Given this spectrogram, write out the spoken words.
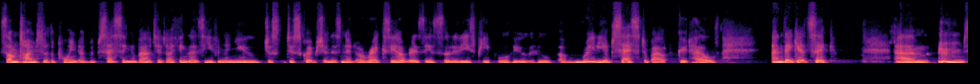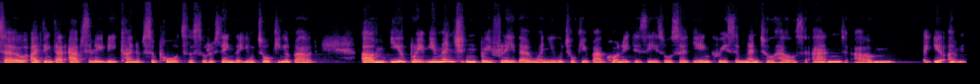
sometimes to the point of obsessing about it. I think that's even a new just description, isn't it? Orexia is, is sort of these people who, who are really obsessed about good health and they get sick um, so I think that absolutely kind of supports the sort of thing that you're talking about. Um, you you mentioned briefly though when you were talking about chronic disease, also the increase in mental health and um, you know, um,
